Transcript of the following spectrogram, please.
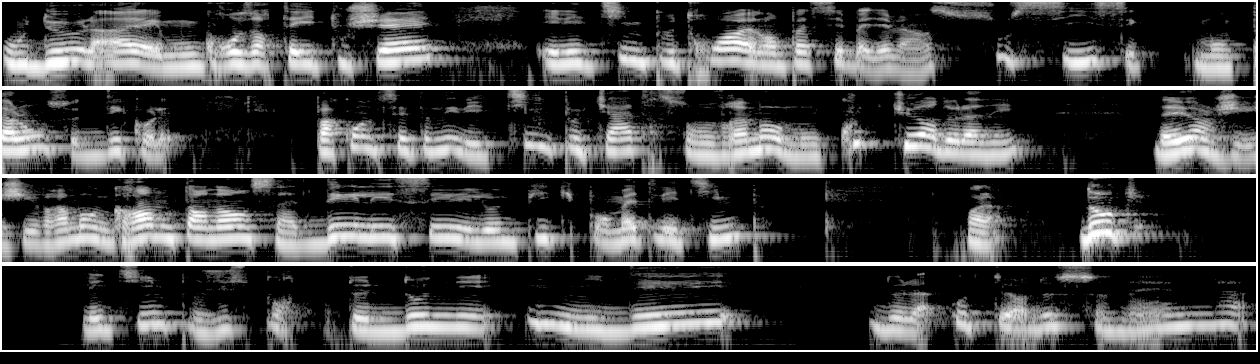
ou 2 là, et mon gros orteil touchait. Et les Timp 3, l'an passé, bah, il y avait un souci, c'est que mon talon se décollait. Par contre, cette année, les Timp 4 sont vraiment mon coup de cœur de l'année. D'ailleurs, j'ai vraiment grande tendance à délaisser les Lone Peak pour mettre les Timp. Voilà. Donc, les Timp, juste pour donner une idée de la hauteur de semelle.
